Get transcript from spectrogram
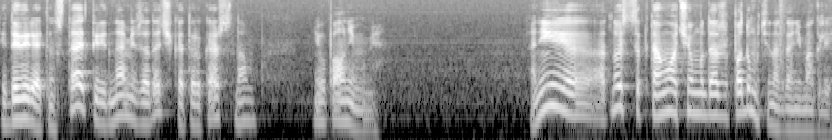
и доверять, Он ставит перед нами задачи, которые кажутся нам невыполнимыми. Они относятся к тому, о чем мы даже подумать иногда не могли.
